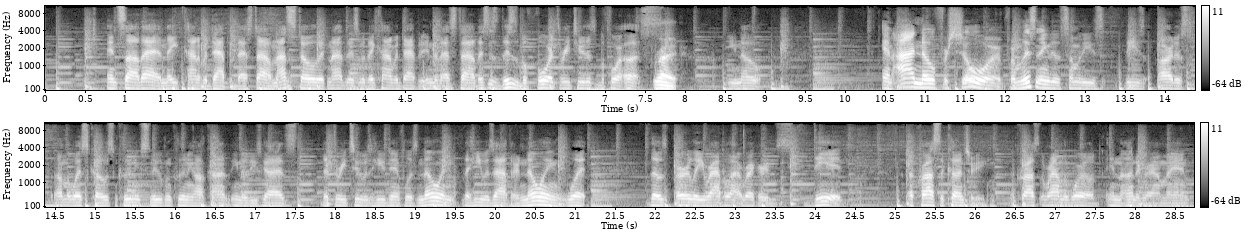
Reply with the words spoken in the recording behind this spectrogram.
and saw that and they kind of adapted that style. Not stole it, not this, but they kind of adapted into that style. This is this is before three two. This is before us. Right. You know. And I know for sure from listening to some of these these artists on the West Coast, including Snoop, including all kinds, you know, these guys, the three two was a huge influence. Knowing that he was out there, knowing what those early Rap A Lot records did across the country, across around the world in the underground, man.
